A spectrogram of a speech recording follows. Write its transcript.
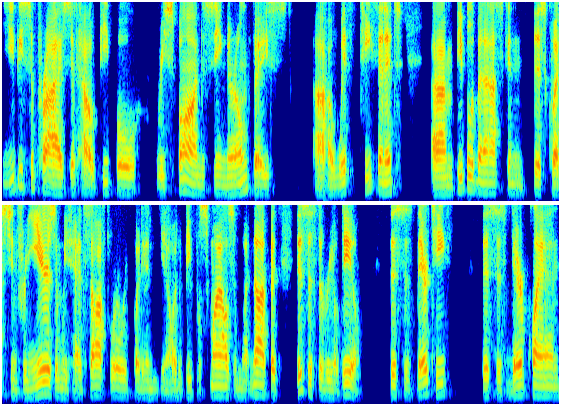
you'd be surprised at how people respond to seeing their own face, uh, with teeth in it. Um, people have been asking this question for years and we've had software, we put in, you know, other people's smiles and whatnot, but this is the real deal. This is their teeth. This is their plan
